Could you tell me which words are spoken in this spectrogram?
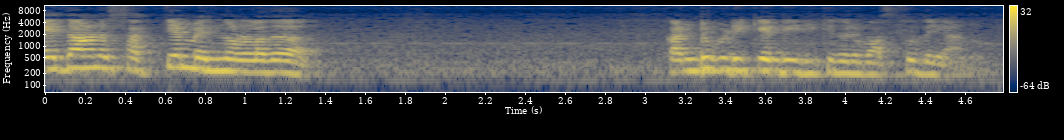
ഏതാണ് സത്യം എന്നുള്ളത് കണ്ടുപിടിക്കേണ്ടിയിരിക്കുന്ന ഒരു വസ്തുതയാണ്.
